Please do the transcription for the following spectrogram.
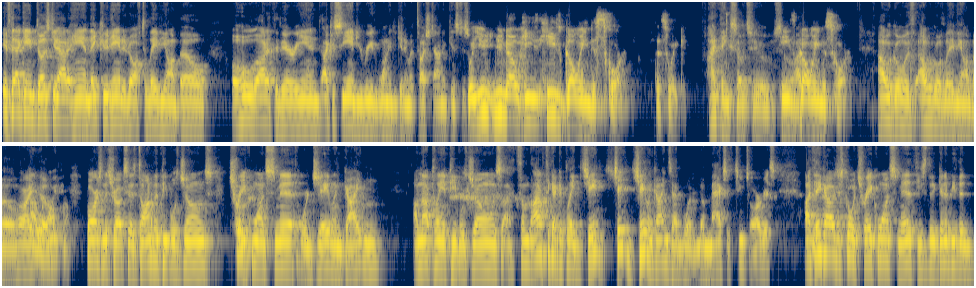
if that game does get out of hand, they could hand it off to Le'Veon Bell a whole lot at the very end. I could see Andy Reid wanting to get him a touchdown against his. Well, you you know he's he's going to score this week. I think so too. So he's I, going to score. I would go with I would go with Le'Veon Bell. All right, uh, we, bars in the truck says Donovan Peoples Jones, Tre'Quan Smith, or Jalen Guyton. I'm not playing Peoples Jones. I, don't think I could play Jalen Guyton's had what a max of two targets. I think I would just go with Tre'Quan Smith. He's going to be the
